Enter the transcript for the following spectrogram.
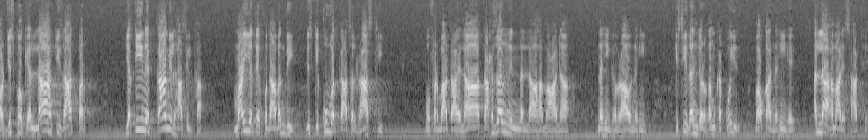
और जिसको कि अल्लाह की जात पर यकीन कामिल हासिल था माइत खुदाबंदी जिसकी कुत का असल राज थी वो फरमाता है, ला तहजन माना। नहीं, घबराओ नहीं। किसी रंज और गम का कोई मौका नहीं है। अल्लाह हमारे साथ है।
